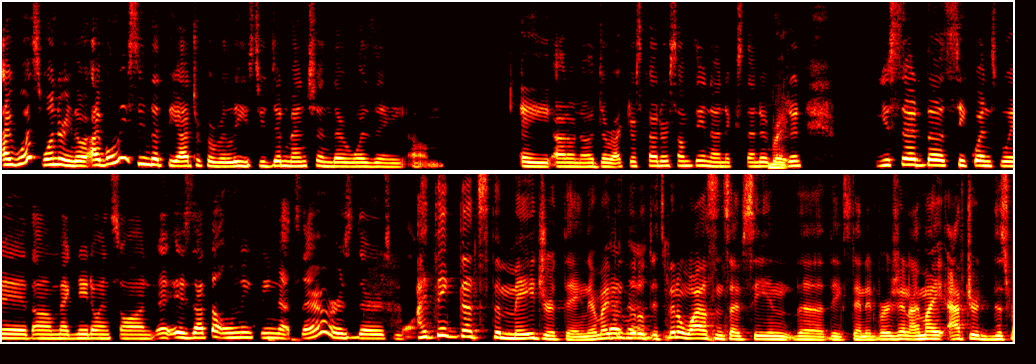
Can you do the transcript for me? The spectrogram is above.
I was wondering though. I've only seen the theatrical release. You did mention there was a um, a I don't know a director's cut or something, an extended Right. version. You said the sequence with um, Magneto and so on. Is that the only thing that's there, or is there's more? I think that's the major thing. There might be little. It's been a while since I've seen the the extended version. I might after this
